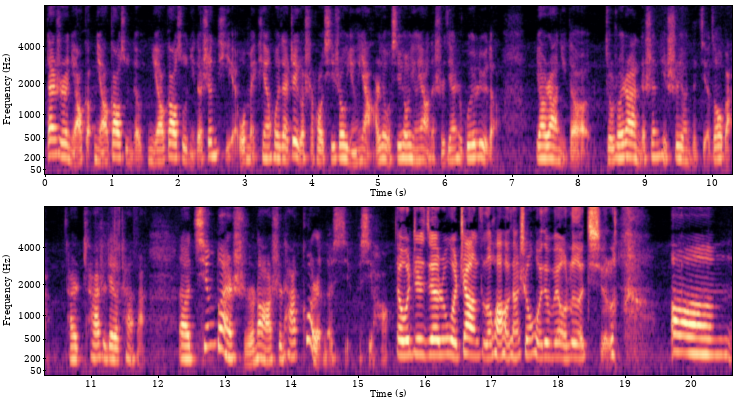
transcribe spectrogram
但是你要告你要告诉你的你要告诉你的身体，我每天会在这个时候吸收营养，而且我吸收营养的时间是规律的，要让你的就是说让你的身体适应你的节奏吧。他是他是这个看法。呃，轻断食呢是他个人的喜喜好。对我只是觉得，如果这样子的话，好像生活就没有乐趣了。嗯，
